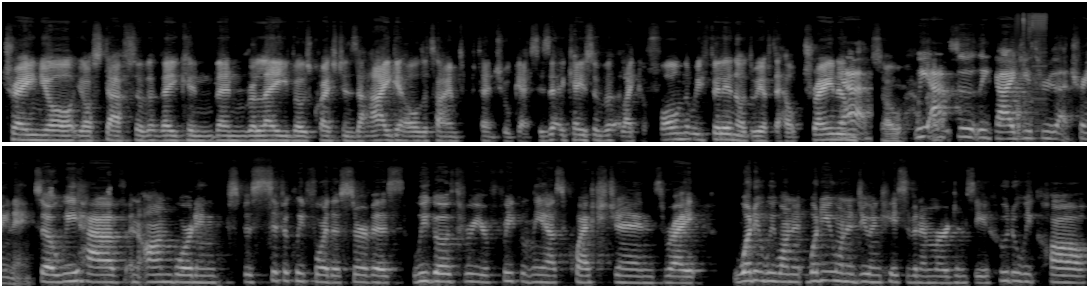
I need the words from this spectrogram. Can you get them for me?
train your your staff so that they can then relay those questions that I get all the time to potential guests? Is it a case of a, like a form that we fill in, or do we have to help train them? Yeah. So we um, absolutely guide you through that training. So we have an onboarding specifically for this service. We go through your frequently asked questions, right? What do we want to what do you want to do in case of an emergency? Who do we call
